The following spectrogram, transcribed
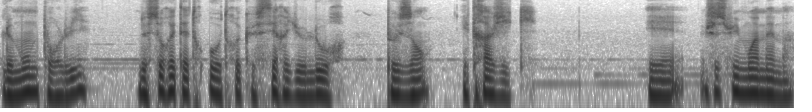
Le monde pour lui ne saurait être autre que sérieux, lourd, pesant et tragique. Et je suis moi-même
